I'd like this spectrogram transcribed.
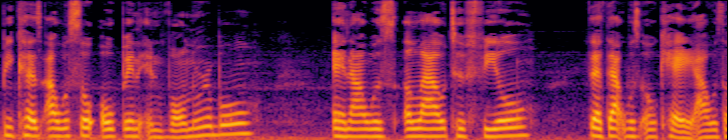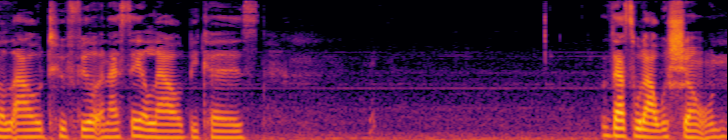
because I was so open and vulnerable and I was allowed to feel that that was okay. I was allowed to feel, and I say allowed because that's what I was shown.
